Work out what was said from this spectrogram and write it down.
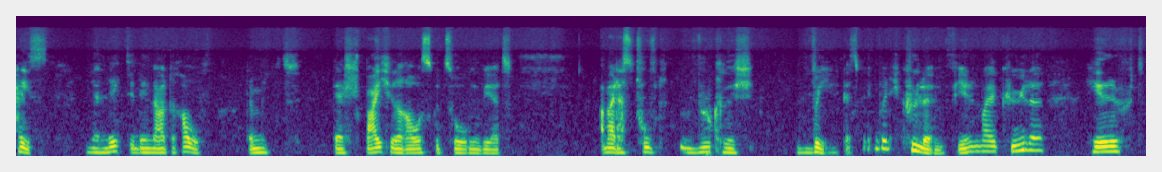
heiß. Und dann legt ihr den da drauf, damit der Speichel rausgezogen wird. Aber das tut wirklich weh. Deswegen würde ich Kühle empfehlen, weil Kühle hilft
